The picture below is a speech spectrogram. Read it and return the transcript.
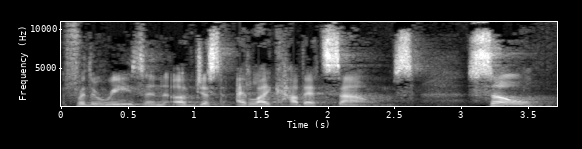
for the reason of just, I like how that sounds. So,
